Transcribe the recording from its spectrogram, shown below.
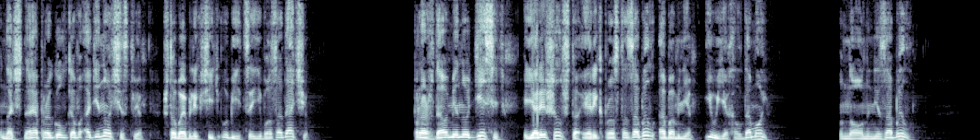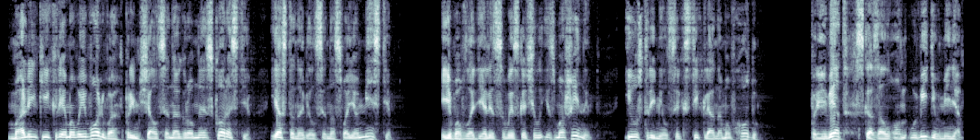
Ночная прогулка в одиночестве, чтобы облегчить убийце его задачу. Прождав минут десять, я решил, что Эрик просто забыл обо мне и уехал домой. Но он не забыл. Маленький кремовый Вольво примчался на огромной скорости и остановился на своем месте. Его владелец выскочил из машины и устремился к стеклянному входу. «Привет», — сказал он, увидев меня.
